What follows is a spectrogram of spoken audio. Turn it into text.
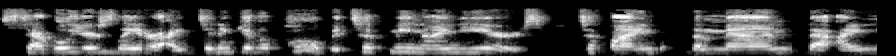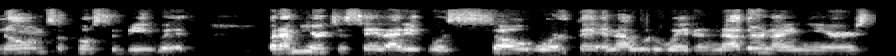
several years later, I didn't give up hope. It took me nine years to find the man that I know I'm supposed to be with. But I'm here to say that it was so worth it. And I would wait another nine years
